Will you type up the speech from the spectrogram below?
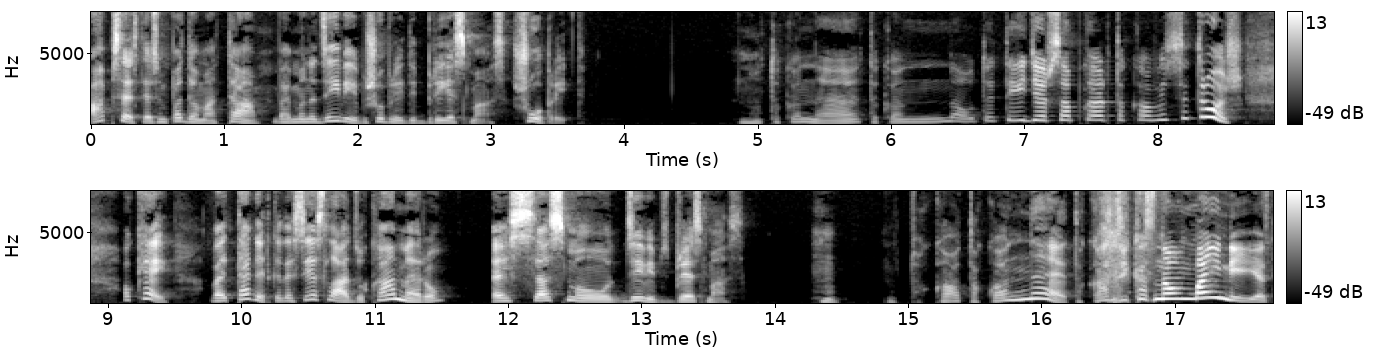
apsēsties un padomāt, tā, vai mana dzīvība šobrīd ir briesmās. Šobrīd. Nu, tā kā nē, tā kā nav te tīģeris apkārt, tā kā viss ir droši. Okay. Vai tagad, kad es ieslēdzu kameru, es esmu dzīvības briesmās? Nu, tā kā, tā kā nē, tā kā nekas nav mainījies.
